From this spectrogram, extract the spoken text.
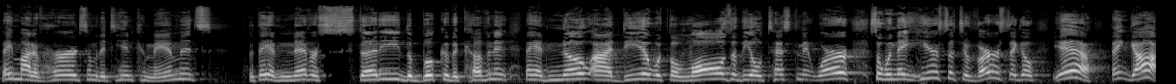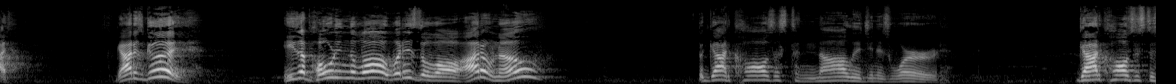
They might have heard some of the Ten Commandments, but they have never studied the book of the covenant. They had no idea what the laws of the Old Testament were. So when they hear such a verse, they go, Yeah, thank God. God is good. He's upholding the law. What is the law? I don't know. But God calls us to knowledge in His Word. God calls us to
